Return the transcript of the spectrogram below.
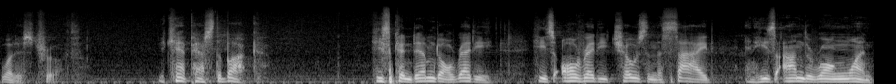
What is truth? You can't pass the buck. He's condemned already. He's already chosen the side, and he's on the wrong one.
